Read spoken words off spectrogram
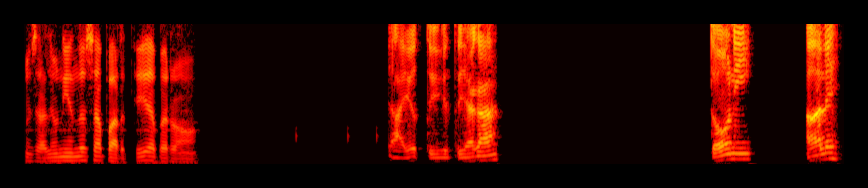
Me sale uniéndose a partida, pero. Ya, yo estoy, yo estoy acá. Tony, Ale.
